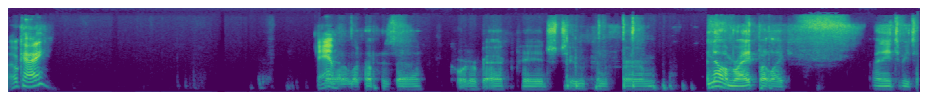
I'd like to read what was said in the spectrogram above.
Okay. Damn. I gotta look up his uh, quarterback page to confirm. No, I'm right, but like, I need to be told.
